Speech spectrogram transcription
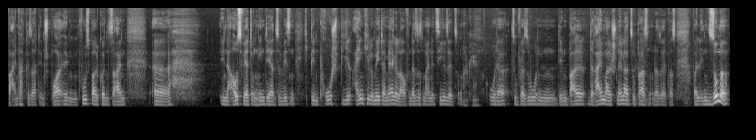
vereinfacht gesagt, im, Sport, im Fußball könnte es sein, äh, in der Auswertung hinterher zu wissen, ich bin pro Spiel ein Kilometer mehr gelaufen, das ist meine Zielsetzung. Okay. Oder zu versuchen, den Ball dreimal schneller zu passen oder so etwas. Weil in Summe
